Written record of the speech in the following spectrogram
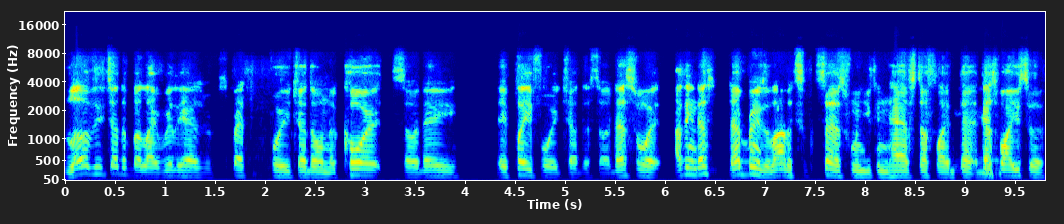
loves each other, but like really has respect for each other on the court. So they they play for each other. So that's what I think that's that brings a lot of success when you can have stuff like that. That's why I used to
